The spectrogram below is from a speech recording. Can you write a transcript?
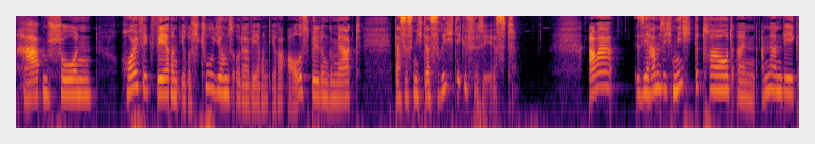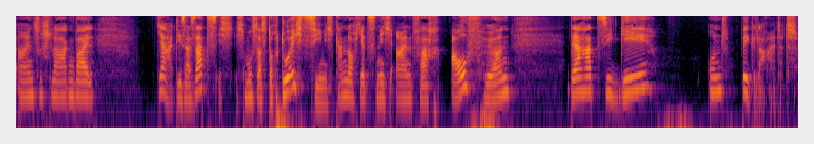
haben schon häufig während ihres Studiums oder während ihrer Ausbildung gemerkt, dass es nicht das Richtige für sie ist. Aber sie haben sich nicht getraut, einen anderen Weg einzuschlagen, weil ja, dieser Satz, ich, ich muss das doch durchziehen, ich kann doch jetzt nicht einfach aufhören, der hat sie geh und begleitet.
